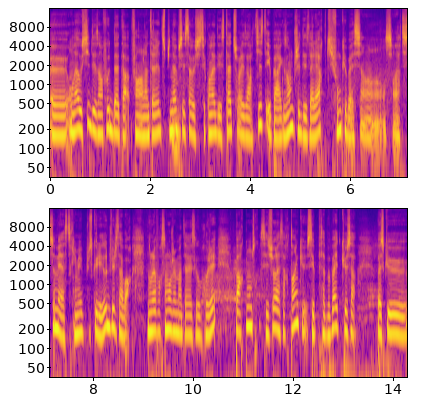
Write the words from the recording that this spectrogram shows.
euh, on a aussi des infos de data. Enfin, l'intérêt de spin-up, Mm. c'est ça aussi, c'est qu'on a des stats sur les artistes. Et par exemple, j'ai des alertes qui font que bah, si, un, si un artiste se met à streamer plus que les autres, je vais le savoir. Donc là, forcément, je vais m'intéresser au projet. Par contre, c'est sûr et certain que c'est, ça peut pas être que ça, parce que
